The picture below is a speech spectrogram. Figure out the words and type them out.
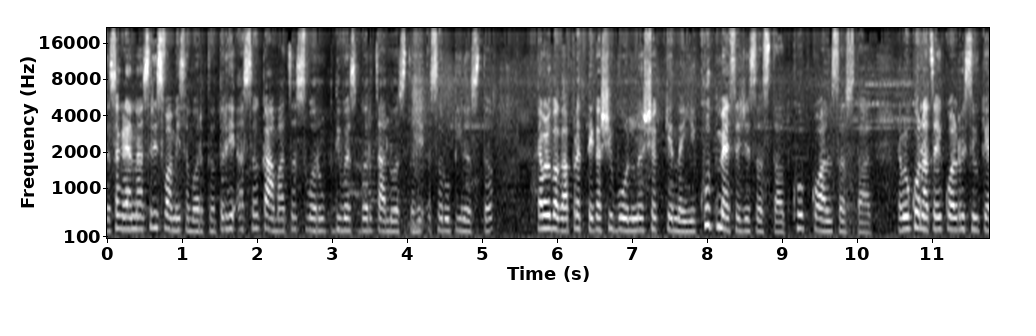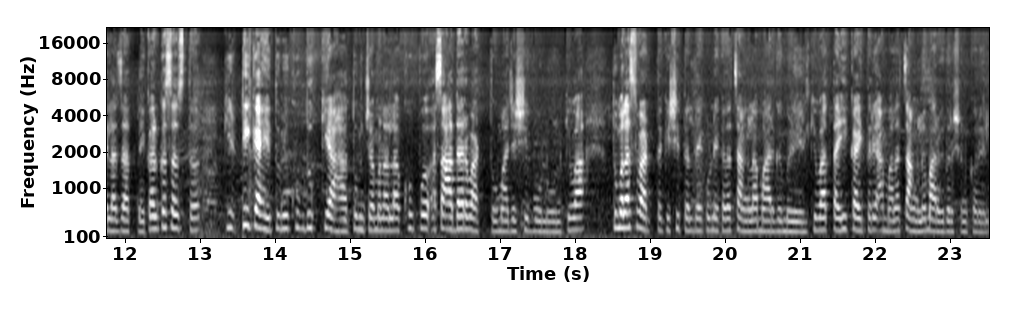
तर सगळ्यांना श्री स्वामी समर्थ. तर हे असं कामाचं स्वरूप दिवसभर चालू असतं हे असं रुटीन असतं. त्यामुळे बघा प्रत्येकाशी बोलणं शक्य नाही आहे खूप मेसेजेस असतात खूप कॉल्स असतात. त्यामुळे कोणाचाही कॉल रिसीव केला जात नाही. कारण कसं असतं की ठीक आहे तुम्ही खूप दुःखी आहात. तुमच्या मनाला खूप असा आधार वाटतो माझ्याशी बोलून. किंवा तुम्हाला असं वाटतं की शीतलदायकडून एखादा चांगला मार्ग मिळेल किंवा ताई काहीतरी आम्हाला चांगलं मार्गदर्शन करेल.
